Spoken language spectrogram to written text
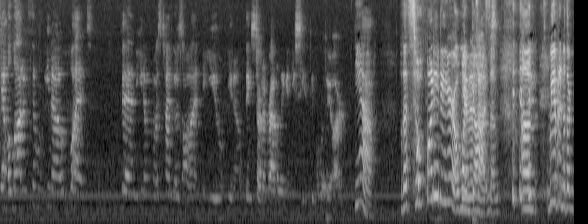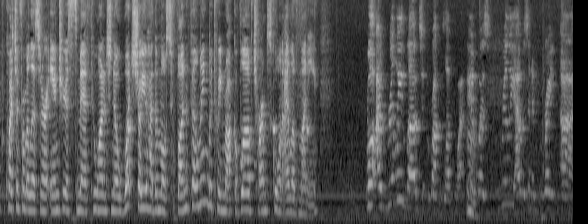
We have a lot of similar, you know, but then you know as time goes on, you you know things start unraveling and you see who people really are. Yeah. Well, that's so funny to hear. Oh my yeah, gosh. awesome. um, we have another question from a listener, Andrea Smith, who wanted to know what show you had the most fun filming between Rock of Love, Charm School, and I Love Money. Well, I really loved Rock of Love one. Mm. It was really I was in a great, uh,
